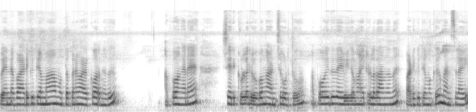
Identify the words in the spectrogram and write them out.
പിന്നെ പാടിക്കുറ്റി അമ്മ മുത്തപ്പനെ വഴക്ക് പറഞ്ഞത്. അപ്പോൾ അങ്ങനെ ശരിക്കുള്ള രൂപം കാണിച്ചു കൊടുത്തു. അപ്പോൾ ഇത് ദൈവികമായിട്ടുള്ളതാണെന്ന് പാടിക്കുറ്റിയമ്മക്ക് മനസ്സിലായി.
